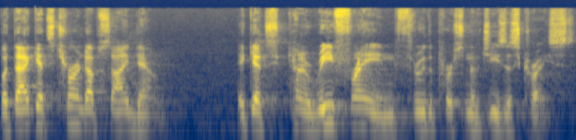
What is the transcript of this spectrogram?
but that gets turned upside down. It gets kind of reframed through the person of Jesus Christ.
